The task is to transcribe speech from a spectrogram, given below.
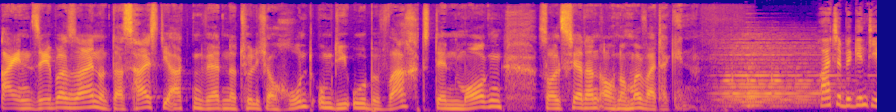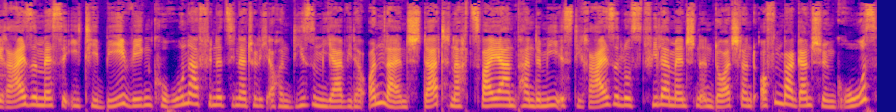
einsehbar sein. Und das heißt, die Akten werden natürlich auch rund um die Uhr bewacht, denn morgen soll es ja dann auch nochmal weitergehen. Heute beginnt die Reisemesse ITB. Wegen Corona findet sie natürlich auch in diesem Jahr wieder online statt. Nach zwei Jahren Pandemie ist die Reiselust vieler Menschen in Deutschland offenbar ganz schön groß.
